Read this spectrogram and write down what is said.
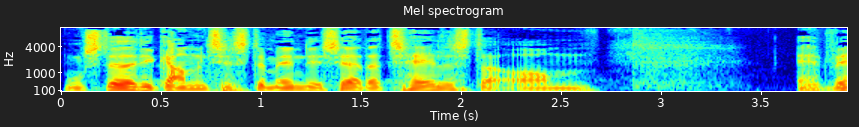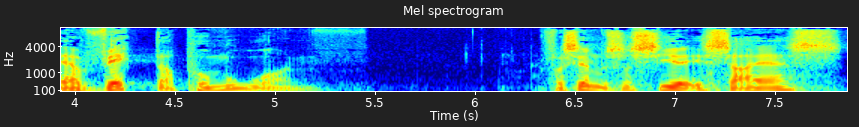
Nogle steder i det gamle testamente, især der tales der om at være vægter på muren. For eksempel så siger Esajas,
